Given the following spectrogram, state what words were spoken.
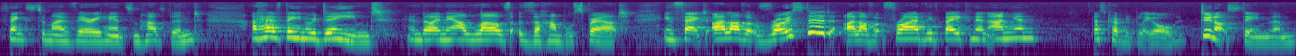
thanks to my very handsome husband, I have been redeemed and I now love the humble sprout. In fact, I love it roasted, I love it fried with bacon and onion. That's probably all. Do not steam them.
